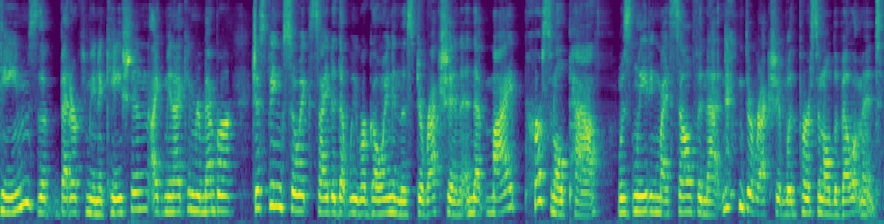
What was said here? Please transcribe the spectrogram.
teams, the better communication. I mean, I can remember just being so excited that we were going in this direction and that my personal path was leading myself in that direction with personal development.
